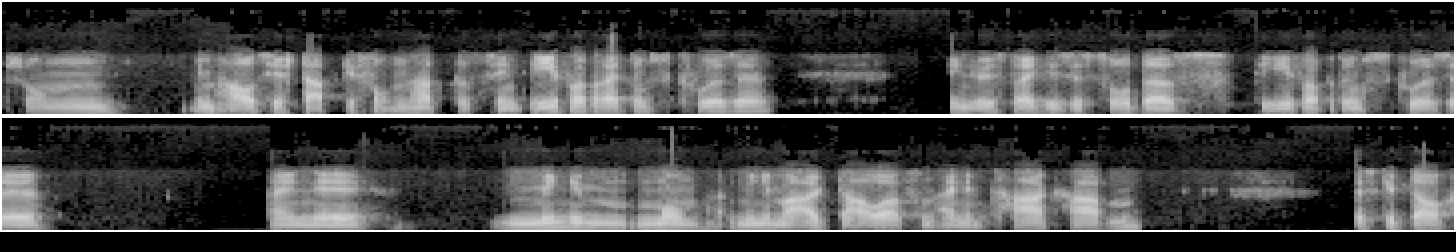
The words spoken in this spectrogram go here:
schon im Haus hier stattgefunden hat, das sind Ehevorbereitungskurse. In Österreich ist es so, dass die Ehevorbereitungskurse eine Minimum, Minimaldauer von einem Tag haben. Es gibt auch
